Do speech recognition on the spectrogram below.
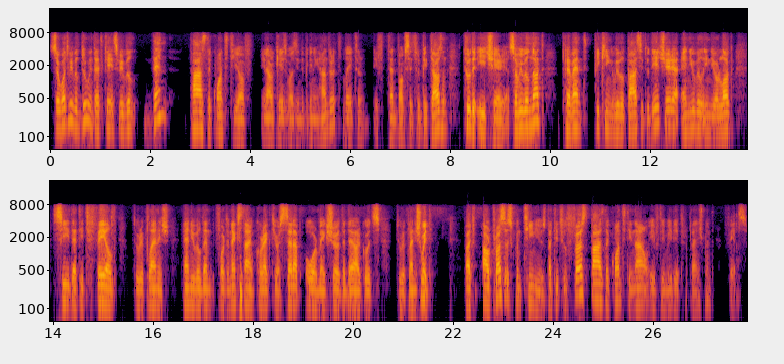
So what we will do in that case, we will then pass the quantity of, in our case was in the beginning 100, later if 10 boxes it will be 1000, to the each area. So we will not prevent picking, we will pass it to the each area and you will in your log see that it failed to replenish and you will then for the next time correct your setup or make sure that there are goods to replenish with. But our process continues, but it will first pass the quantity now if the immediate replenishment fails.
